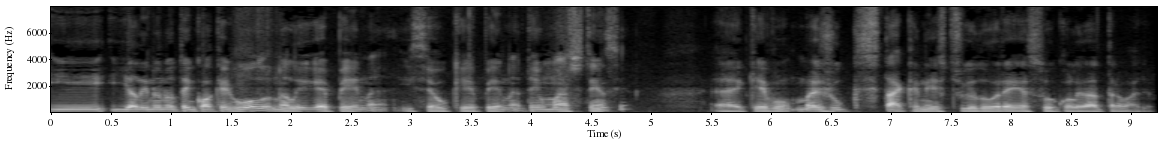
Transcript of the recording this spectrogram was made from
e, e ele ainda não tem qualquer golo na liga, é pena, isso é o que é pena, tem uma assistência, uh, que é bom, mas o que se destaca neste jogador é a sua qualidade de trabalho.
